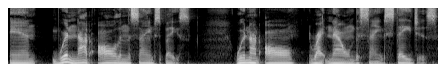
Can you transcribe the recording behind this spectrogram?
and we're not all in the same space. We're not all right now on the same stages.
